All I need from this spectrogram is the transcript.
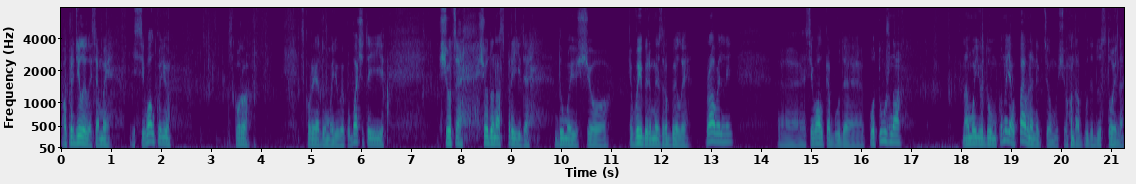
оприділилися ми із сівалкою. Скоро, скоро, я думаю, ви побачите її. Що це, що до нас приїде. Думаю, що вибір ми зробили правильний. Е, сівалка буде потужна, на мою думку. Ну, я впевнений в цьому, що вона буде достойна.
